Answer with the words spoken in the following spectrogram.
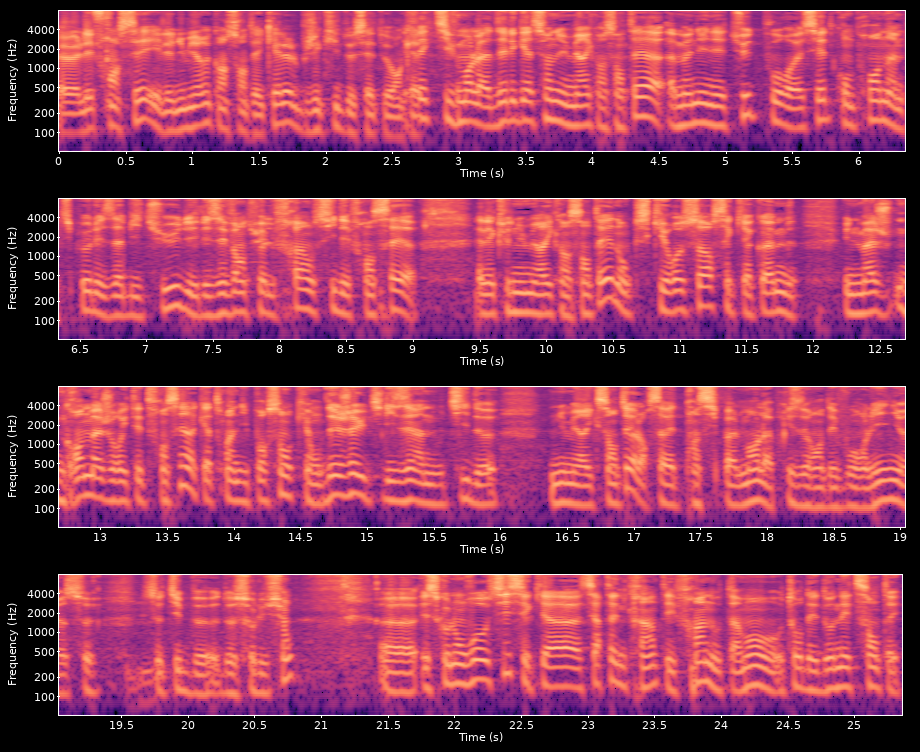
euh, les Français et les numériques en santé. Quel est l'objectif de cette enquête? Effectivement, la délégation du numérique en santé a mené une étude pour essayer de comprendre un petit peu les habitudes et les éventuels freins aussi des Français euh, avec le numérique en santé. Donc, ce qui ressort, c'est qu'il y a quand même une, une, grande majorité de Français, à 90%, qui ont déjà utilisé un outil de numérique santé. Alors, ça va être principalement la prise de rendez-vous en ligne, ce, ce type de, de solution. Euh, et ce que l'on voit aussi, c'est qu'il y a certaines craintes et freins, notamment autour des données santé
